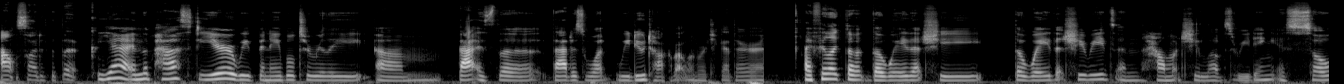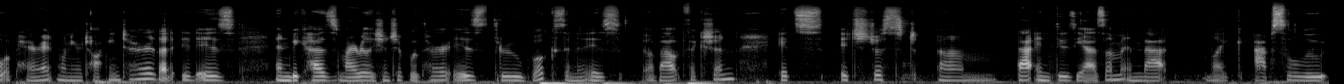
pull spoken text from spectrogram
outside of the book? Yeah, in the past year, we've been able to really. Um, that is the that is what we do talk about when we're together. I feel like the the way that she the way that she reads and how much she loves reading is so apparent when you're talking to her that it is and because my relationship with her is through books and it is about fiction it's it's just um, that enthusiasm and that like absolute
